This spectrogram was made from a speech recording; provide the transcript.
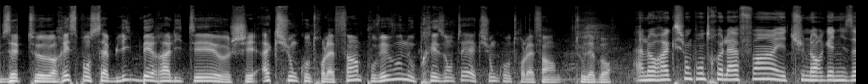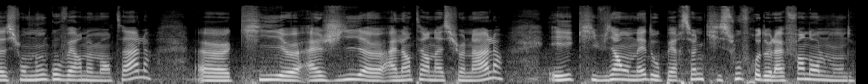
Vous êtes euh, responsable libéralité euh, chez Action contre la faim. Pouvez-vous nous présenter Action contre la faim tout d'abord? Alors, Action contre la faim est une organisation non gouvernementale qui agit à l'international et qui vient en aide aux personnes qui souffrent de la faim dans le monde.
